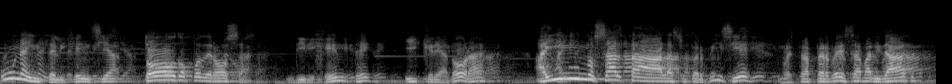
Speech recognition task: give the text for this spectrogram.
una inteligencia todopoderosa, dirigente y creadora, ahí mismo salta a la superficie nuestra perversa vanidad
